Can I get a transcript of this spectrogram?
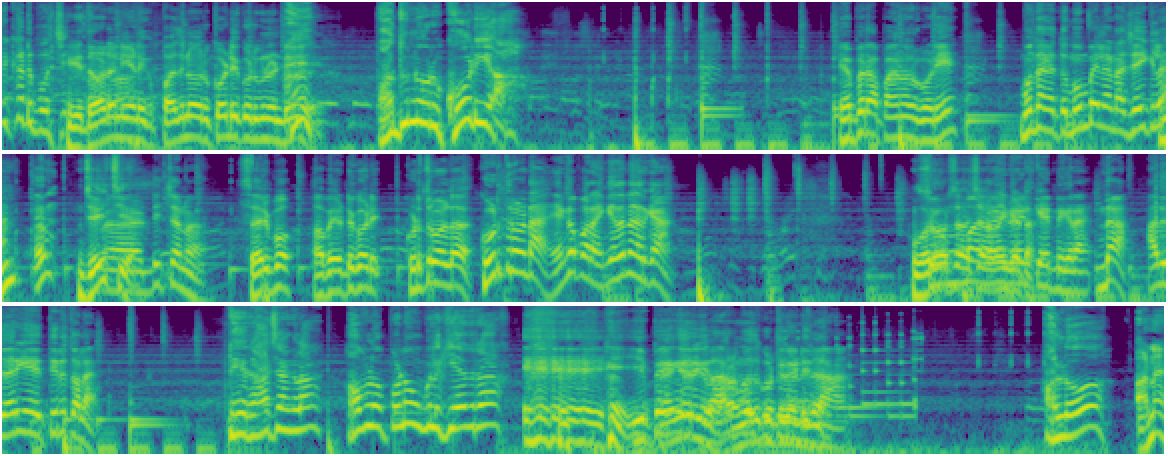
விக்கெட் போச்சு. இதோட நீ எனக்கு பதினோரு கோடி கொடுக்கணும்டி. பதினோரு கோடியா? எப்பரா பதினோரு கோடி? முந்தா நேத்து மும்பைல நான் ஜெயிக்கல. ஜெயிச்சியா? அடிச்சனா? சரி போ அப்ப எட்டு கோடி கொடுத்துருவல கொடுத்துருவேன்டா எங்க போறேன் இங்க தானே இருக்கேன். ஒரு வருஷம். கேட்டுக்கிறேன் இந்தா அது வரைக்கும் திருத்தொலை. டேய் ராஜாங்களா அவ்வளோ பணம் உங்களுக்கு ஏதுடா? இப்ப எங்க இருக்கு? வரும்போது கொடுக்க வேண்டியதுதான். ஹலோ? அண்ணே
